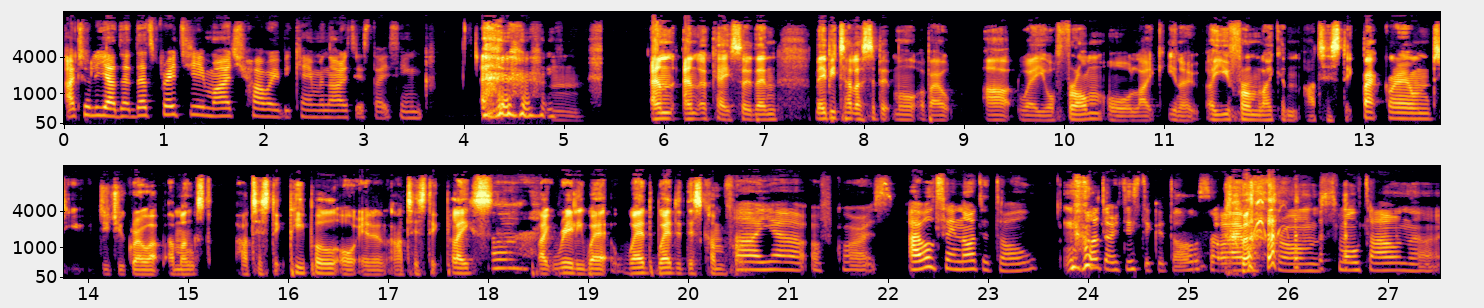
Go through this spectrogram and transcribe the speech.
actually yeah, that that's pretty much how I became an artist, I think. Mm. And and okay, so then maybe tell us a bit more about art where you're from or like, you know, are you from like an artistic background? You, did you grow up amongst artistic people or in an artistic place? Uh, Like really where where where did this come from? Uh, yeah, of course. I would say not at all, not artistic at all. So I'm from small town, uh,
